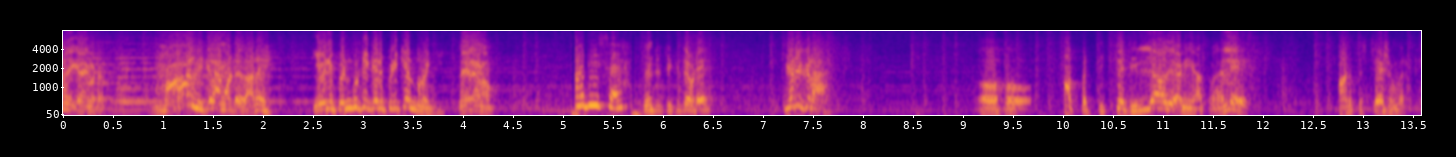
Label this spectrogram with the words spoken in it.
മാറി നിൽക്കണം അങ്ങോട്ട്. മാറി നിൽക്കണം അങ്ങോട്ട്. സാറേ ഇവന് പെൺകുട്ടി കയറി പിടിക്കാൻ തുടങ്ങി. നേരാണോ? അതെ സാർ. നിന്റെ ടിക്കറ്റ് എവിടെ? എടുക്കടാ. ഓഹോ അപ്പൊ ടിക്കറ്റ് ഇല്ലാതെയാണ് യാത്ര അല്ലേ? അടുത്ത സ്റ്റേഷൻ വരട്ടെ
